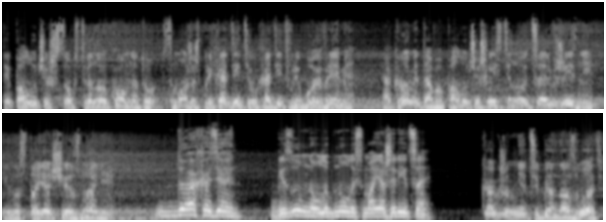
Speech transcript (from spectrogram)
«Ты получишь собственную комнату, сможешь приходить и уходить в любое время, а кроме того получишь истинную цель в жизни и настоящее знание». «Да, хозяин», — безумно улыбнулась моя жрица. «Как же мне тебя назвать?»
